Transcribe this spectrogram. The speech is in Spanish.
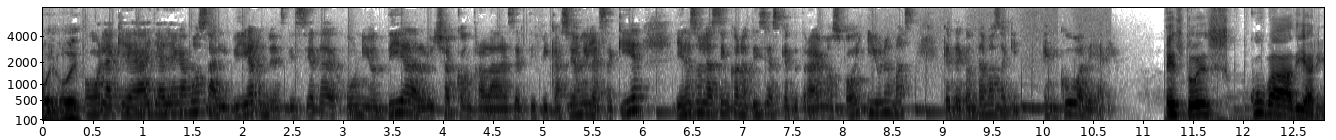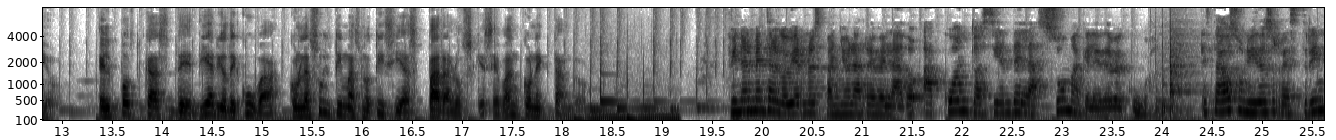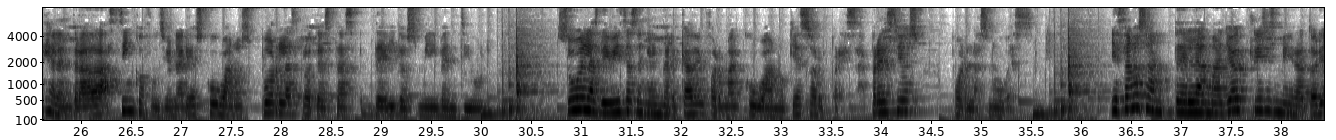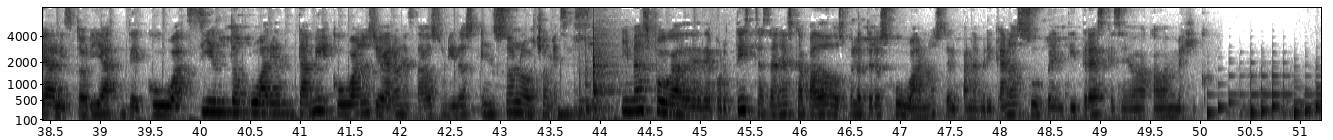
Hola, ¿qué hay? Ya llegamos al viernes 17 de junio, día de lucha contra la desertificación y la sequía. Y esas son las cinco noticias que te traemos hoy y una más que te contamos aquí, en Cuba Diario. Esto es Cuba a Diario, el podcast de Diario de Cuba con las últimas noticias para los que se van conectando. Finalmente el gobierno español ha revelado a cuánto asciende la suma que le debe Cuba. Estados Unidos restringe la entrada a cinco funcionarios cubanos por las protestas del 2021. Suben las divisas en el mercado informal cubano. ¡Qué sorpresa! Precios por las nubes. Y estamos ante la mayor crisis migratoria de la historia de Cuba. 140.000 cubanos llegaron a Estados Unidos en solo 8 meses. Y más fuga de deportistas. Han escapado dos peloteros cubanos del Panamericano Sub-23 que se llevó a cabo en México.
